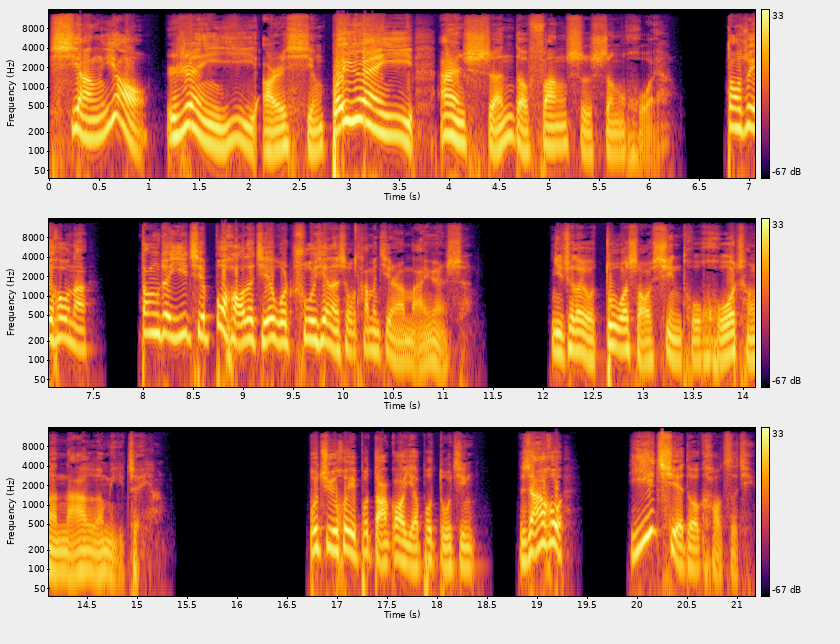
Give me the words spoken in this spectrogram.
想要任意而行，不愿意按神的方式生活呀。到最后呢，当这一切不好的结果出现的时候，他们竟然埋怨神。你知道有多少信徒活成了拿俄米这样？不聚会，不祷告，也不读经，然后一切都靠自己。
